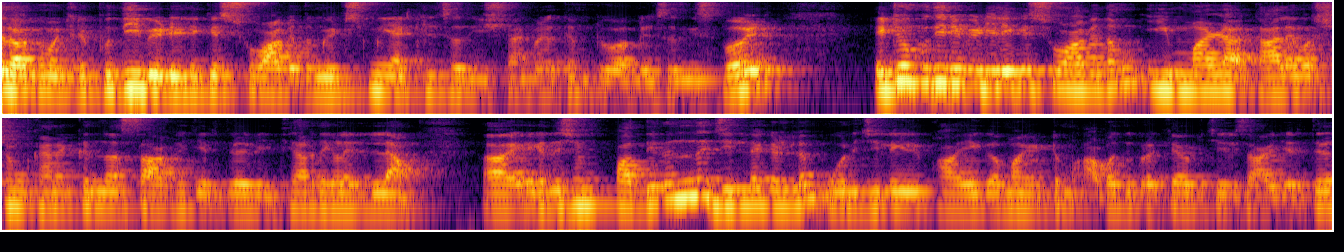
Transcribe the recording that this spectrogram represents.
എല്ലാവർക്കും മറ്റൊരു പുതിയ വീഡിയോയിലേക്ക് സ്വാഗതം. It's me Akhil Satheesh and welcome to Akhil Satheesh world ഏറ്റവും പുതിയൊരു വീഡിയോയിലേക്ക് സ്വാഗതം. ഈ മഴ കാലവർഷം കനക്കുന്ന സാഹചര്യത്തിൽ വിദ്യാർത്ഥികളെല്ലാം ഏകദേശം പതിനൊന്ന് ജില്ലകളിലും ഒരു ജില്ലയിൽ ഭാഗികമായിട്ടും അവധി പ്രഖ്യാപിച്ച ഒരു സാഹചര്യത്തിൽ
